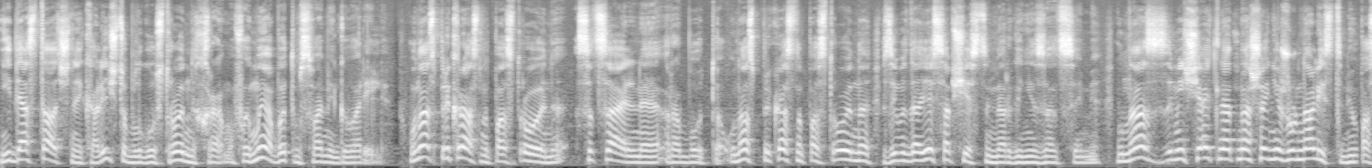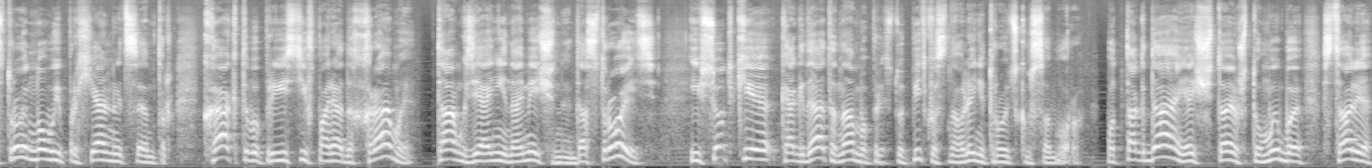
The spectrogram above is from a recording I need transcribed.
недостаточное количество благоустроенных храмов. И мы об этом с вами говорили. У нас прекрасно построена социальная работа, у нас прекрасно построено взаимодействие с общественными организациями, у нас замечательные отношения с журналистами, построен новый епархиальный центр. Как-то бы привести в порядок храмы, там, где они намечены, достроить, и все-таки когда-то нам бы приступить к восстановлению Троицкого собора. Вот тогда я считаю, что мы бы стали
